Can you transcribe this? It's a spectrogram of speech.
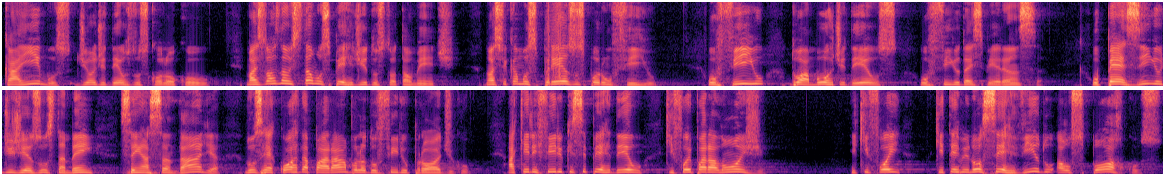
caímos de onde Deus nos colocou. Mas nós não estamos perdidos totalmente, nós ficamos presos por um fio o fio do amor de Deus, o fio da esperança. O pezinho de Jesus também, sem a sandália, nos recorda a parábola do filho pródigo, aquele filho que se perdeu, que foi para longe e que foi que terminou servindo aos porcos,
